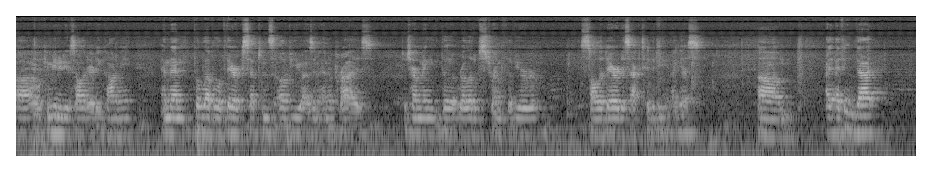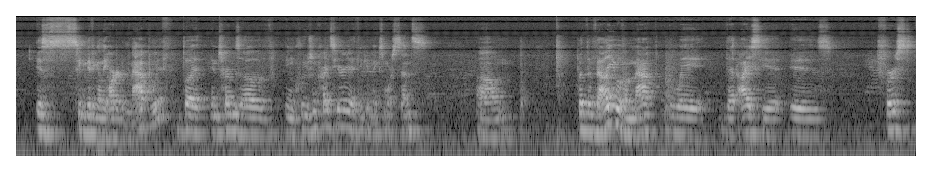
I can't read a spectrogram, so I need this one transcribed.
uh, or community of solidarity economy, and then the level of their acceptance of you as an enterprise, determining the relative strength of your solidaritous activity, I guess. Um, I, I think that is significantly harder to map with, but in terms of inclusion criteria, I think it makes more sense. Um, but the value of a map, the way that I see it, is first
